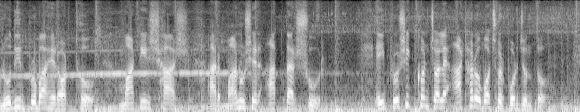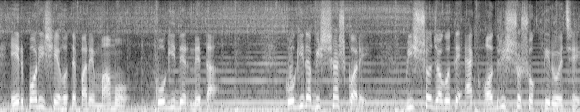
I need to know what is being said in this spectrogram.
নদীর প্রবাহের অর্থ, মাটির শ্বাস আর মানুষের আত্মার সুর। এই প্রশিক্ষণ চলে আঠারো বছর পর্যন্ত। এরপরই সে হতে পারে মামো, কোগিদের নেতা। কোগিরা বিশ্বাস করে, বিশ্বজগতে এক অদৃশ্য শক্তি রয়েছে,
